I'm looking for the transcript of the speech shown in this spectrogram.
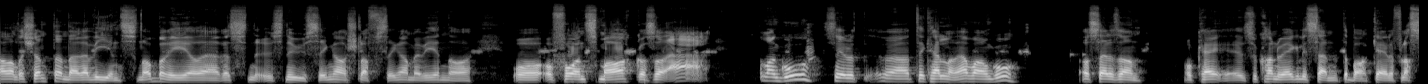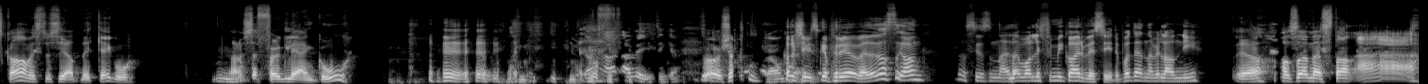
aldri skjønt den der vinsnobberiet og den snusinga og slafsinga med vin. Og, og, og få en smak, og så eh, Var han god? sier du eh, til kelneren. Ja, var han god? Og så er det sånn OK, så kan du egentlig sende tilbake hele flaska hvis du sier at den ikke er god. Ja, selvfølgelig er den god. Ja, jeg, jeg vet ikke. Du har jo kjøpt den. Kanskje vi skal prøve det neste gang? Jeg synes, nei, det var litt for mye garvesyre på den. Jeg vil ha en ny. Ja, og så er neste eh,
